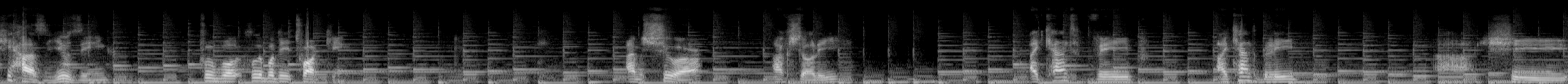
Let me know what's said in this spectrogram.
he has using full, bo- full body tracking. I'm sure, actually, I can't believe, I can't believe uh, she,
